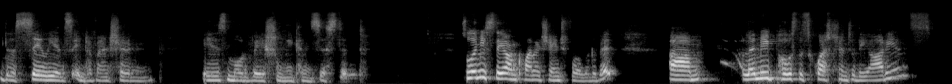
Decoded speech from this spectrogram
the salience intervention is motivationally consistent. So let me stay on climate change for a little bit. Um, let me pose this question to the audience.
